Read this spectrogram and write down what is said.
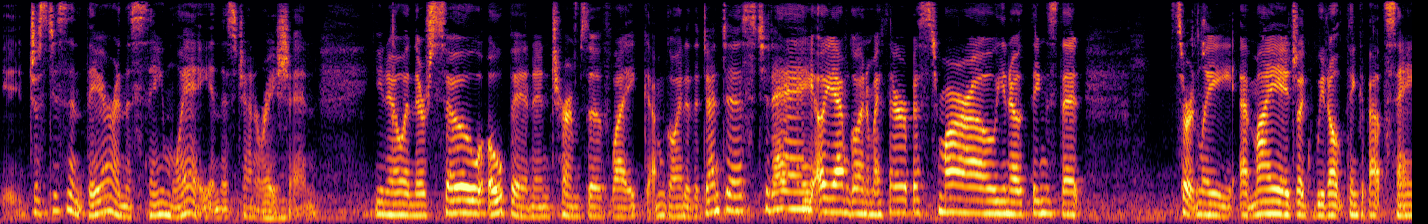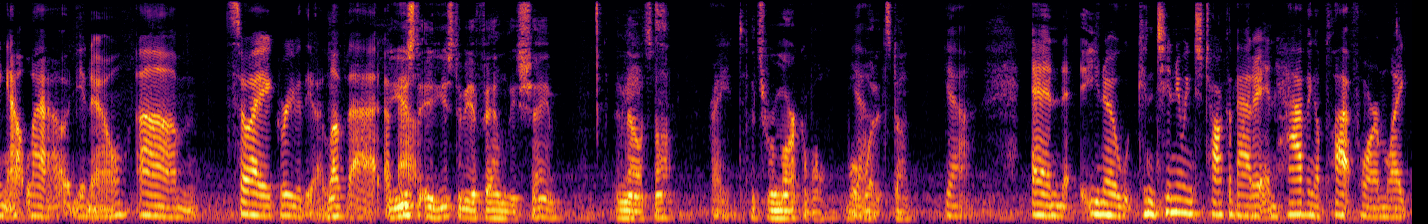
it just isn't there in the same way in this generation. You know, and they're so open in terms of like, I'm going to the dentist today. Oh, yeah, I'm going to my therapist tomorrow. You know, things that certainly at my age, like we don't think about saying out loud, you know. Um, so I agree with you. I love that. It used, to, it used to be a family shame, and now it's not. right. It's remarkable what, Yeah. what it's done. Yeah. And you know, continuing to talk about it and having a platform like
